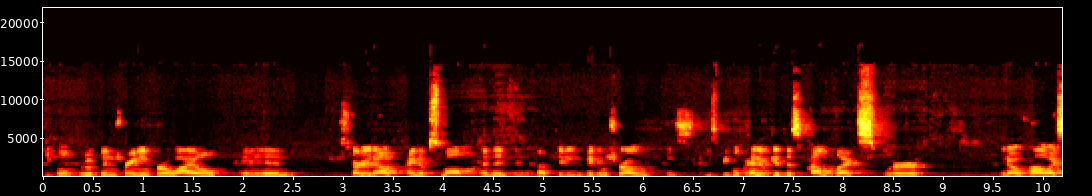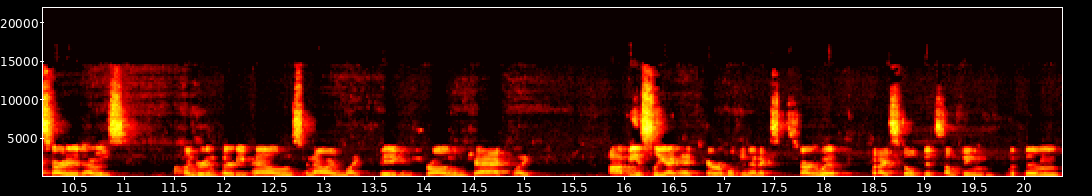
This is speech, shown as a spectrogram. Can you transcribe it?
people who have been training for a while and started out kind of small and then ended up getting big and strong because these people kind of get this complex where you know oh i started i was 130 pounds and now i'm like big and strong and jacked like obviously i had terrible genetics to start with but i still did something with them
